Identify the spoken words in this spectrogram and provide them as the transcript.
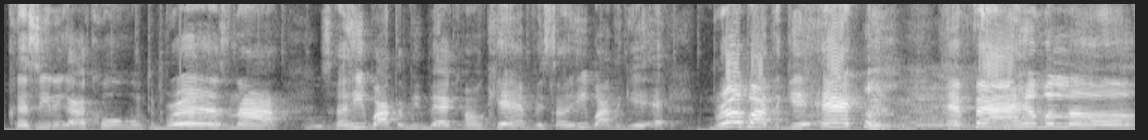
Cause he done got cool with the bros now, so he about to be back on campus. So he about to get, bro, about to get active and find him a little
